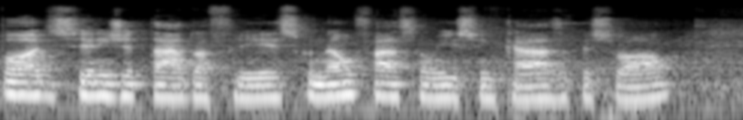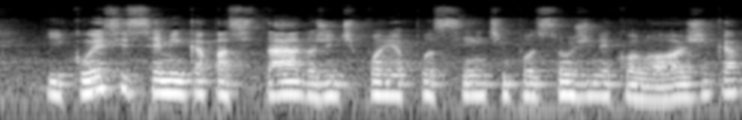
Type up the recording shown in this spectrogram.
pode ser injetado a fresco, não façam isso em casa, pessoal. E com esse sêmen capacitado, a gente põe a paciente em posição ginecológica,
